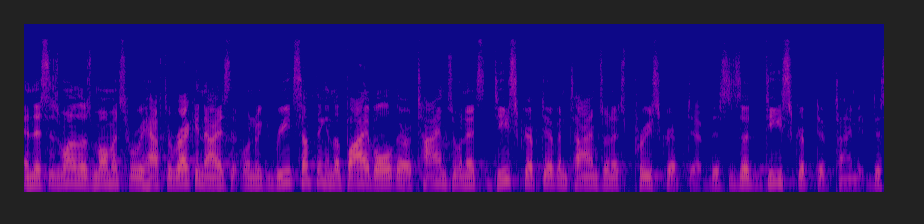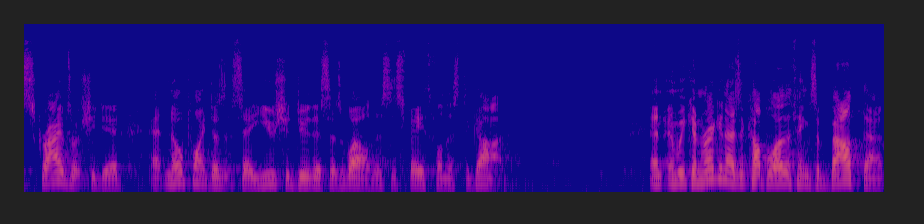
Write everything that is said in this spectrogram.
And this is one of those moments where we have to recognize that when we read something in the Bible, there are times when it's descriptive and times when it's prescriptive. This is a descriptive time. It describes what she did. At no point does it say, you should do this as well. This is faithfulness to God. And, and we can recognize a couple other things about that.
